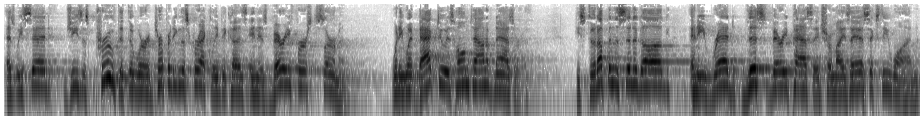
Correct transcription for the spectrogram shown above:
as we said, Jesus proved that we're interpreting this correctly because in his very first sermon, when he went back to his hometown of Nazareth, he stood up in the synagogue and he read this very passage from Isaiah 61.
